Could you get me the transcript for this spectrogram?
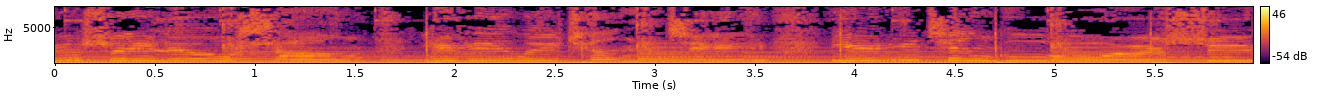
曲水流觞，一为陈迹，一千古而叙。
